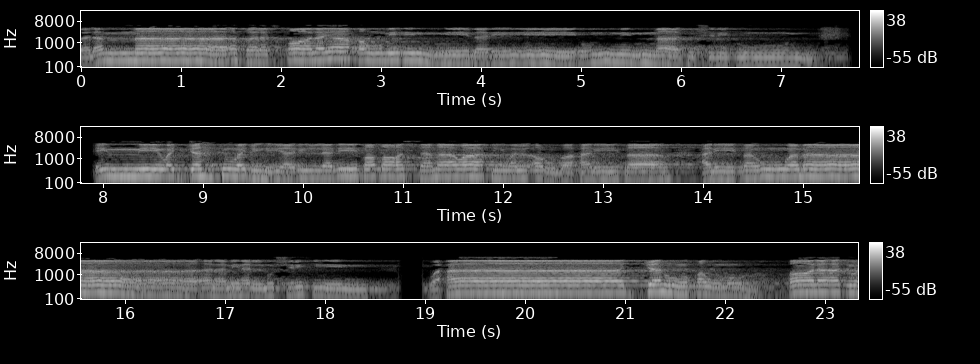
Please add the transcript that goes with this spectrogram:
فلما أفلت قال يا قوم إني بريء مما تشركون. إني وجهت وجهي للذي فطر السماوات والأرض حنيفا, حنيفا وما أنا من المشركين. وحاجه قومه قال أتحاجوني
